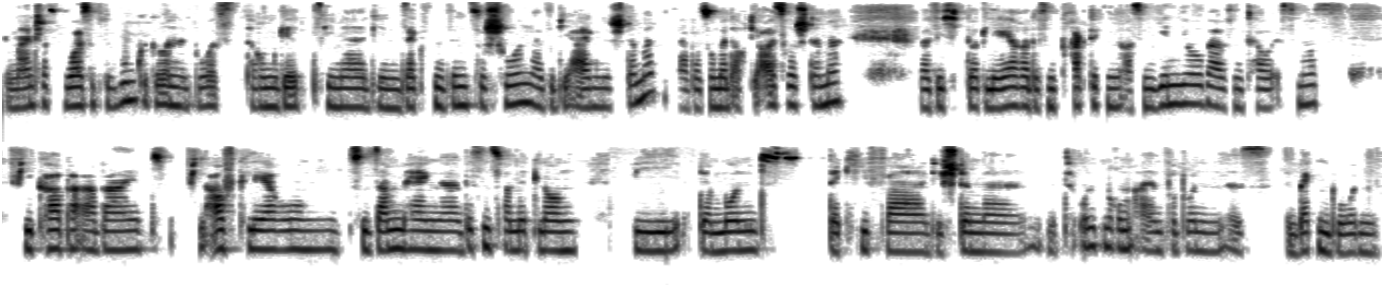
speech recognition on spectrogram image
Gemeinschaft Voice of the Womb gegründet, wo es darum geht, vielmehr den sechsten Sinn zu schulen, also die eigene Stimme, aber somit auch die äußere Stimme. Was ich dort lehre, das sind Praktiken aus dem Yin-Yoga, aus dem Taoismus, viel Körperarbeit, viel Aufklärung, Zusammenhänge, Wissensvermittlung wie der Mund, der Kiefer, die Stimme mit untenrum allem verbunden ist, im Beckenboden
